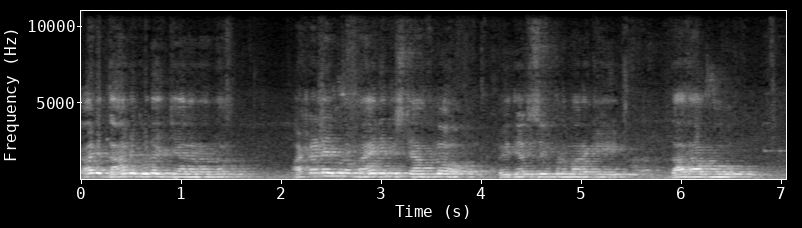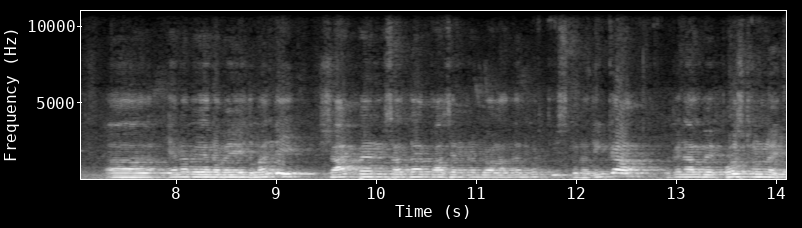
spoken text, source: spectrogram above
కానీ దాన్ని కూడా ఇచ్చేయాలని అన్నాం. అట్లనే ఇప్పుడు మైనింగ్ స్టాఫ్లో మీకు తెలుసు ఇప్పుడు మనకి దాదాపు ఎనభై ఎనభై ఐదు మంది షార్ట్ పేరెంట్స్ సర్దార్ పాస్ అయినటువంటి వాళ్ళందరినీ కూడా తీసుకున్నారు. ఇంకా ఒక నలభై పోస్టులు ఉన్నాయి.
